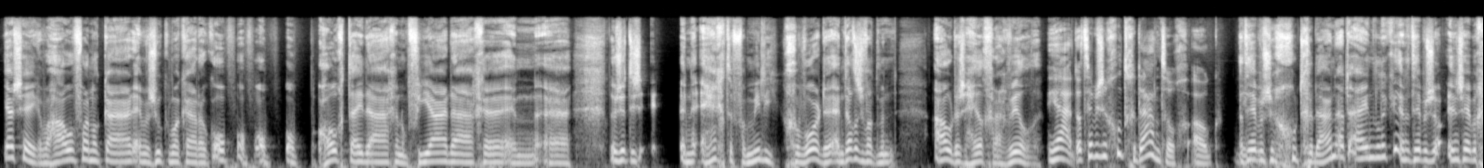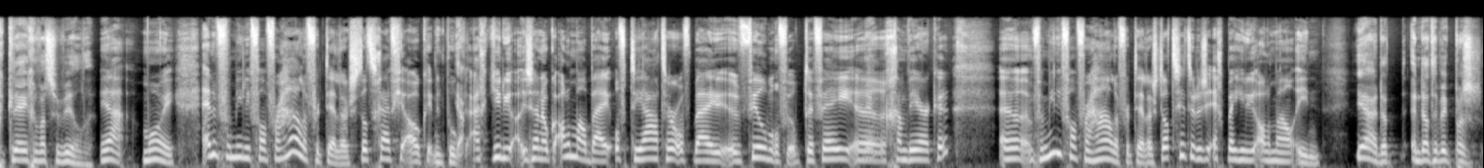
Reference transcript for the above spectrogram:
Jazeker, we houden van elkaar en we zoeken elkaar ook op op, op, op hoogtijdagen en op verjaardagen. En, eh, dus het is een hechte familie geworden. En dat is wat mijn ouders heel graag wilden. ja, dat hebben ze goed gedaan toch ook? Dat hebben ze goed gedaan uiteindelijk. En, dat hebben ze, en ze hebben gekregen wat ze wilden. Ja, mooi. En een familie van verhalenvertellers. Dat schrijf je ook in het boek. Ja. Eigenlijk jullie zijn ook allemaal bij of theater of bij eh, film of op tv eh, Ja. gaan werken. Eh, een familie van verhalenvertellers. Dat zit er dus echt bij jullie allemaal in. Ja, dat, en dat heb ik pas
